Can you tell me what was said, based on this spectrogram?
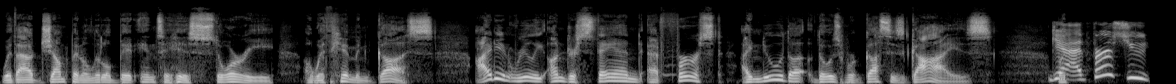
without jumping a little bit into his story uh, with him and Gus. I didn't really understand at first. I knew that those were Gus's guys. Yeah, at first you,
